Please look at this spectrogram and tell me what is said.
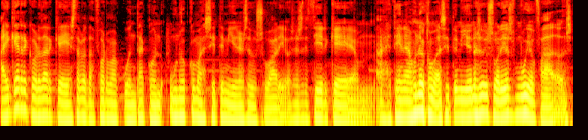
hay que recordar que esta plataforma cuenta con 1,7 millones de usuarios, es decir, que mm, tiene 1,7 millones de usuarios muy enfadados.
